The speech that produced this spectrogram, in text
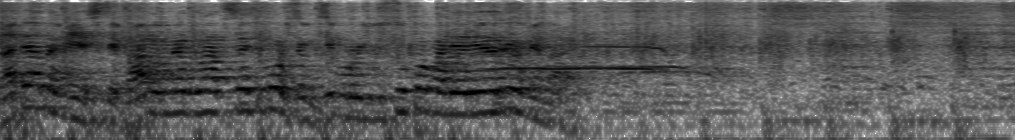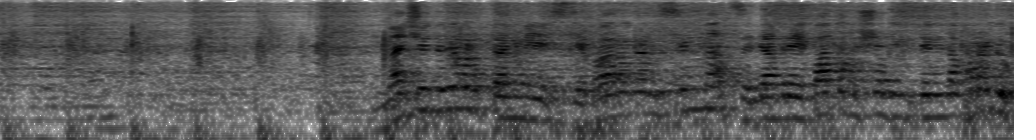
На пятом месте пара номер 28 Тимур Юсупов, Валерия Рюмина. На четвертом месте номер 17 Андрей Патрушев, Екатерина Продюк.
